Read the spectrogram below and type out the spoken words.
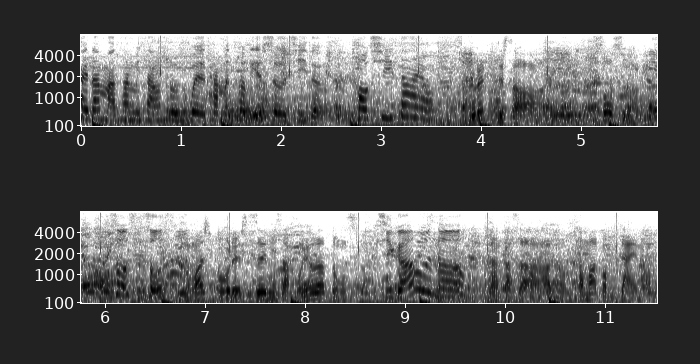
菜单马说是为了他们特别设计的，好期待哦！これってさソースなの？寿司寿司，マジか？俺普通にさ模様だと思ってた。違うの。なんかさあの卵みたいな。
